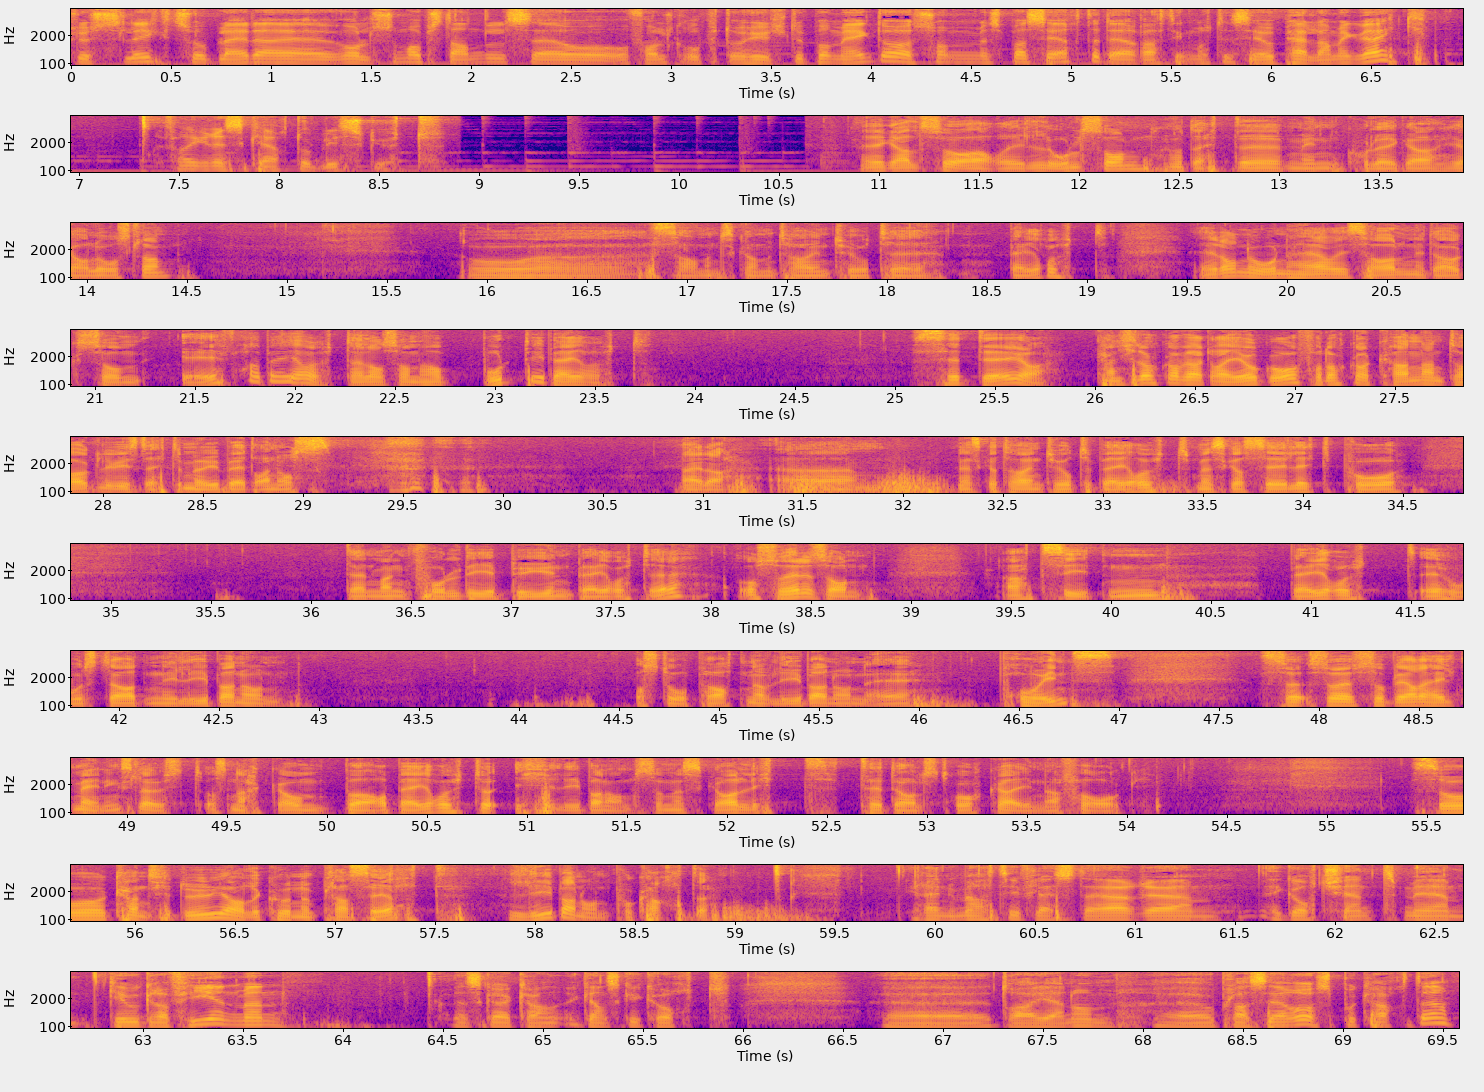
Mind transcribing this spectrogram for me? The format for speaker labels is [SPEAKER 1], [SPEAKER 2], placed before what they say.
[SPEAKER 1] Plutselig så ble det voldsom oppstandelse, og, folk ropte og hylte på meg da, som spaserte der, at jeg måtte se og pelle meg vekk. For jeg risikerte å bli skutt.
[SPEAKER 2] Jeg er altså Arild Olsson, og dette er min kollega Jarle Aasland. Og uh, sammen skal vi ta en tur til Beirut. Er det noen her i salen i dag som er fra Beirut, eller som har bodd i Beirut? Se det, ja. Kan ikke dere være greie å gå, for dere kan antageligvis dette mye bedre enn oss. Nei da. Um, vi skal ta en tur til Beirut. Vi skal se litt på den mangfoldige byen Beirut er. Og så er det sånn at siden Beirut er hovedstaden i Libanon, og storparten av Libanon er provins, så, så, så, blir det helt meningsløst å snakke om bare Beirut og ikke Libanon. Så vi skal litt til dalstråka innafor òg. Så kanskje du Jarle, kunne plassert Libanon på kartet?
[SPEAKER 1] Jeg regner med at de fleste her eh, er godt kjent med geografien, men vi skal ganske kort eh, dra gjennom eh, og plassere oss på kartet.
